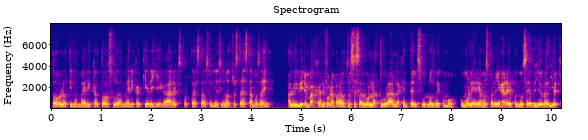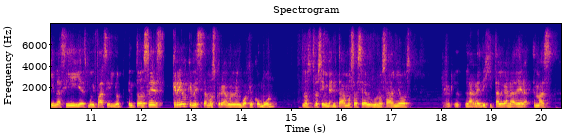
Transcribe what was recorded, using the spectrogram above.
Todo Latinoamérica, todo Sudamérica quiere llegar a exportar a Estados Unidos y nosotros estamos ahí al vivir en Baja California para nosotros es algo natural. La gente del sur nos ve como, ¿cómo le haríamos para llegar ahí? Pues no sé, pues yo, yo aquí nací y es muy fácil, ¿no? Entonces, creo que necesitamos crear un lenguaje común. Nosotros inventamos hace algunos años la red digital ganadera. Es más,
